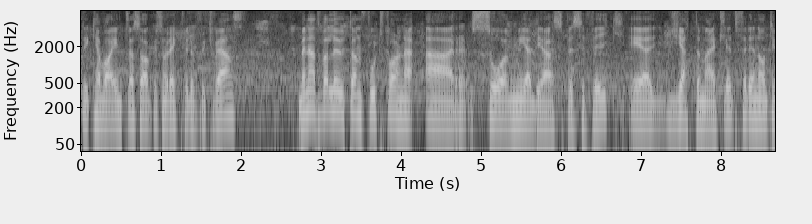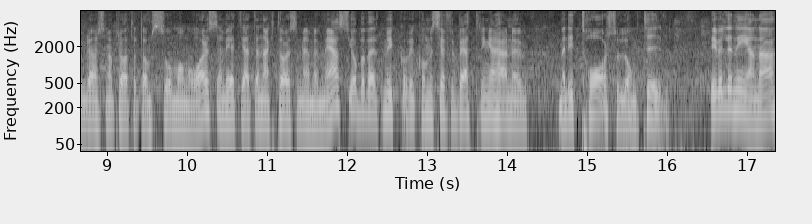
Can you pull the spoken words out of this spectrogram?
det kan vara enkla saker som räckvidd och frekvens. Men att valutan fortfarande är så mediaspecifik är jättemärkligt för det är någonting branschen har pratat om så många år. Sen vet jag att en aktör som MMS jobbar väldigt mycket och vi kommer se förbättringar här nu. Men det tar så lång tid. Det är väl den ena.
